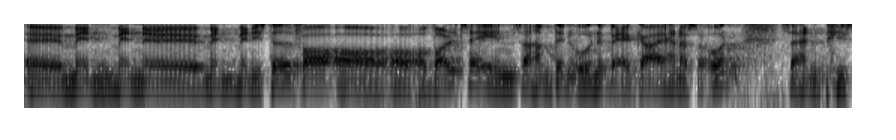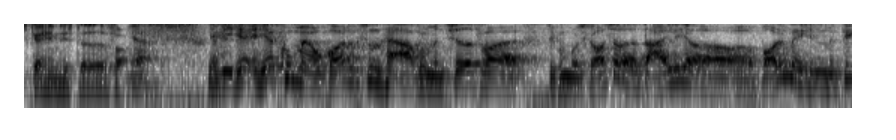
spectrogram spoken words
øh, men, men, øh, men, men i stedet for at, at, at voldtage hende, så ham den onde bad guy, han er så ond, så han pisker hende i stedet for. Ja. Fordi her, her kunne man jo godt sådan have argumenteret for, at det kunne måske også have været dejligt at bolle med hende, men det,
